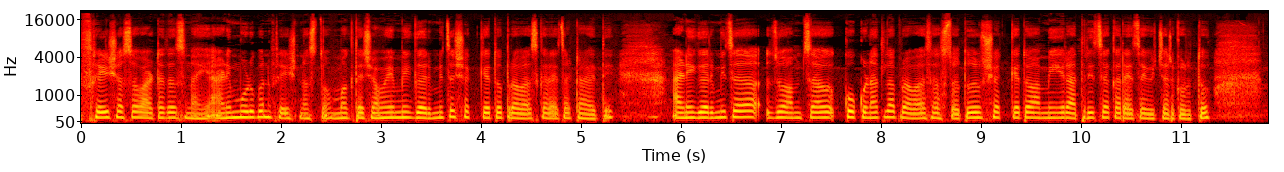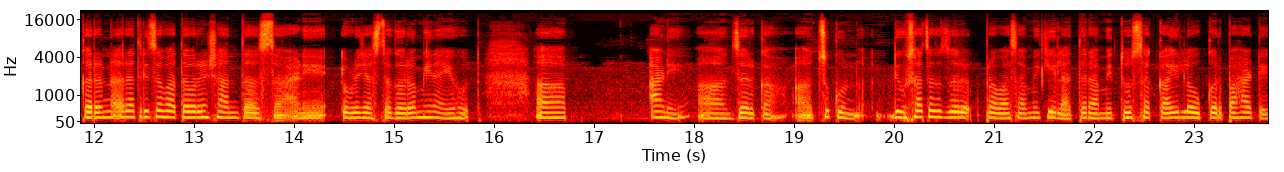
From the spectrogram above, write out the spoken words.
फ्रेश असं वाटतच नाही आणि मूड पण फ्रेश नसतो. मग त्याच्यामुळे मी गरमीचा शक्यतो प्रवास करायचा टाळते. आणि गरमीचा जो आमचा कोकणातला प्रवास असतो तो शक्यतो आम्ही रात्रीचा करायचा विचार करतो. कारण रात्रीचं वातावरण शांत असतं आणि एवढे जास्त गरमही नाही होत. आणि जर का चुकून दिवसाचा जर प्रवास आम्ही केला तर आम्ही तो सकाळी लवकर पहाटे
